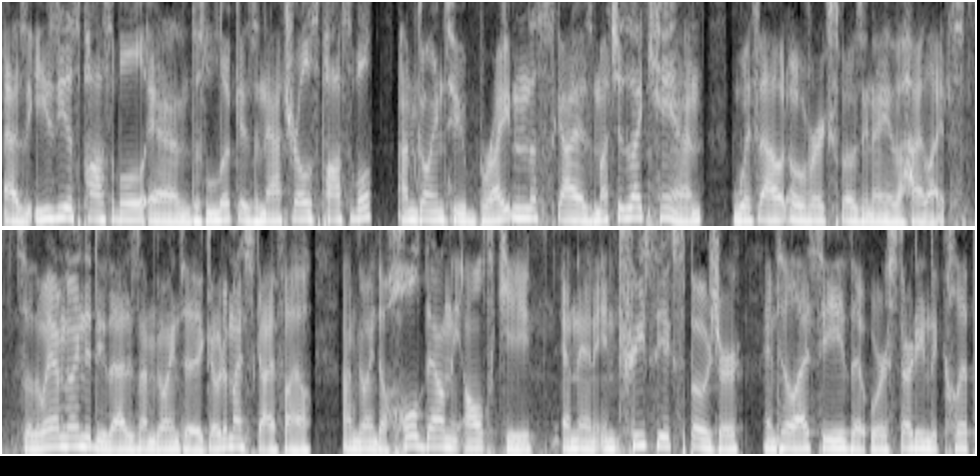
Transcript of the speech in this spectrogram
as easy as possible and look as natural as possible, I'm going to brighten the sky as much as I can without overexposing any of the highlights. So the way I'm going to do that is I'm going to go to my sky file. I'm going to hold down the alt key and then increase the exposure until I see that we're starting to clip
